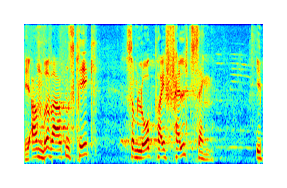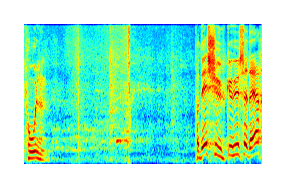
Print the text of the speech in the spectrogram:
i andre verdenskrig som lå på ei feltseng i Polen. På det sykehuset der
